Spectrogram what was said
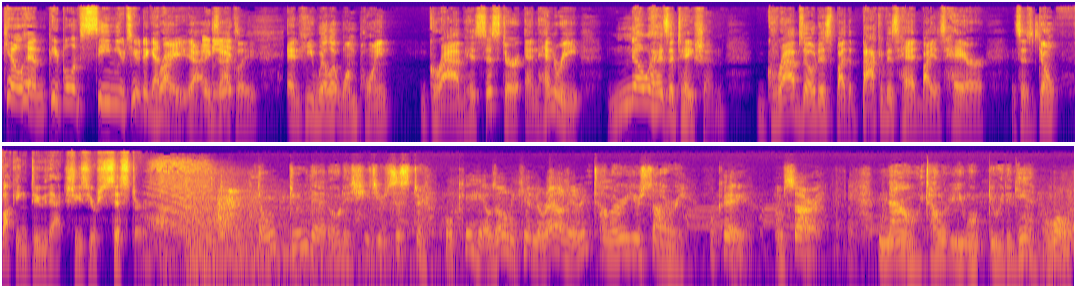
kill him. People have seen you two together." right yeah idiot." exactly and he will at one point grab his sister and henry no hesitation grabs otis by the back of his head by his hair and says don't fucking do that she's your sister Don't do that, Otis. She's your sister. Okay, I was only kidding around, Henry. Tell her you're sorry. Okay, I'm sorry. Now tell her you won't do it again. I won't.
